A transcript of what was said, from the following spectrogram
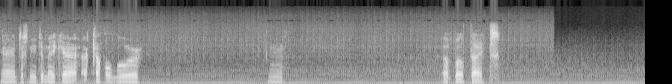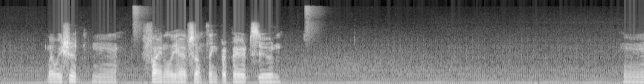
Yeah, just need to make a, a couple more. Mm. Of both types. But we should mm, finally have something prepared soon. Hmm.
